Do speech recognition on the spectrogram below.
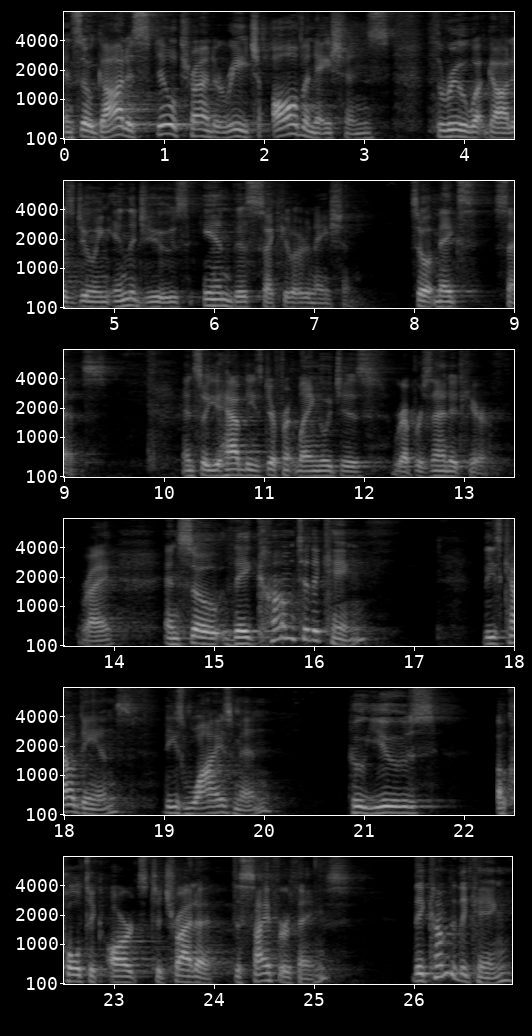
And so God is still trying to reach all the nations through what God is doing in the Jews in this secular nation. So it makes sense. And so you have these different languages represented here, right? And so they come to the king, these Chaldeans, these wise men, who use occultic arts to try to decipher things, they come to the king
